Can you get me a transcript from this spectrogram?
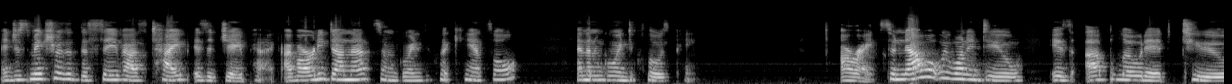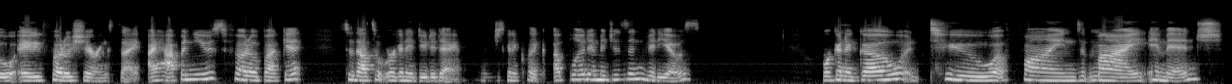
and just make sure that the Save As type is a JPEG. I've already done that, so I'm going to click Cancel, and then I'm going to close Paint. Alright, so now what we want to do is upload it to a photo sharing site. I happen to use PhotoBucket, so that's what we're going to do today. I'm just going to click Upload Images and Videos. We're going to go to find my image.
